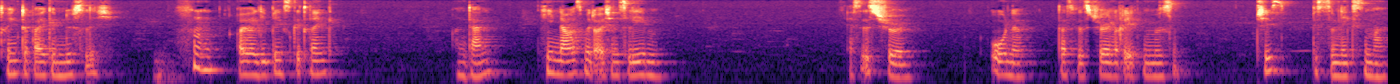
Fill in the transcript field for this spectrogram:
trinkt dabei genüsslich euer Lieblingsgetränk. Und dann hinaus mit euch ins Leben. Es ist schön, ohne dass wir es schön reden müssen. Tschüss, bis zum nächsten Mal.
